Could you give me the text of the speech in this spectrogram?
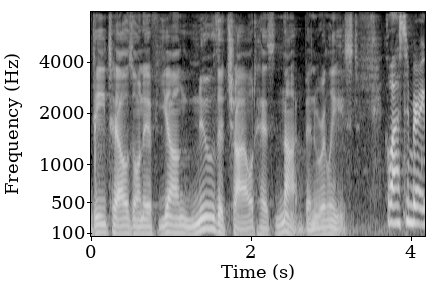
Details on if Young knew the child has not been released. Glastonbury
